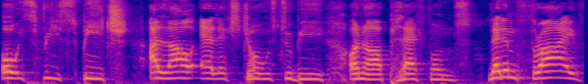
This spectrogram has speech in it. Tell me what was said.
oh, it's free speech. Allow Alex Jones to be on our platforms. Let him thrive.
